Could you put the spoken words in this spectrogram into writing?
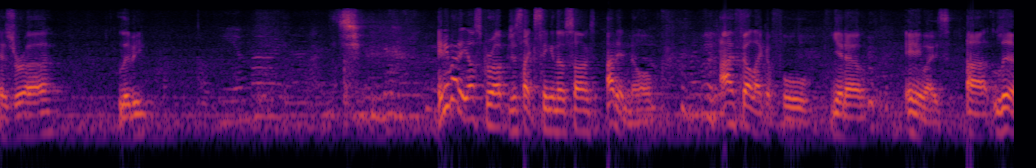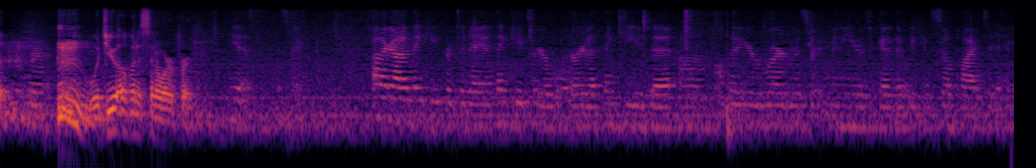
Ezra, Libby. Anybody else grow up just like singing those songs? I didn't know them. I felt like a fool, you know. Anyways, uh, Lib, would you open us in a word of prayer? Yes, that's great. Father God, I thank you for today. I thank you for your word. I thank you that um, although your word was written many years ago, that we can still apply it today.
